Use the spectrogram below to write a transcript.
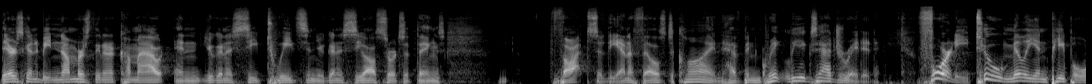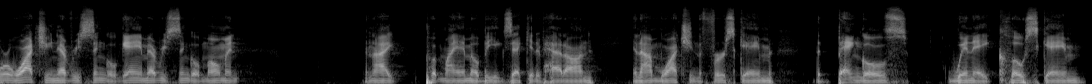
There's going to be numbers that are going to come out, and you're going to see tweets and you're going to see all sorts of things. Thoughts of the NFL's decline have been greatly exaggerated. 42 million people were watching every single game, every single moment. And I put my MLB executive hat on, and I'm watching the first game. The Bengals win a close game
